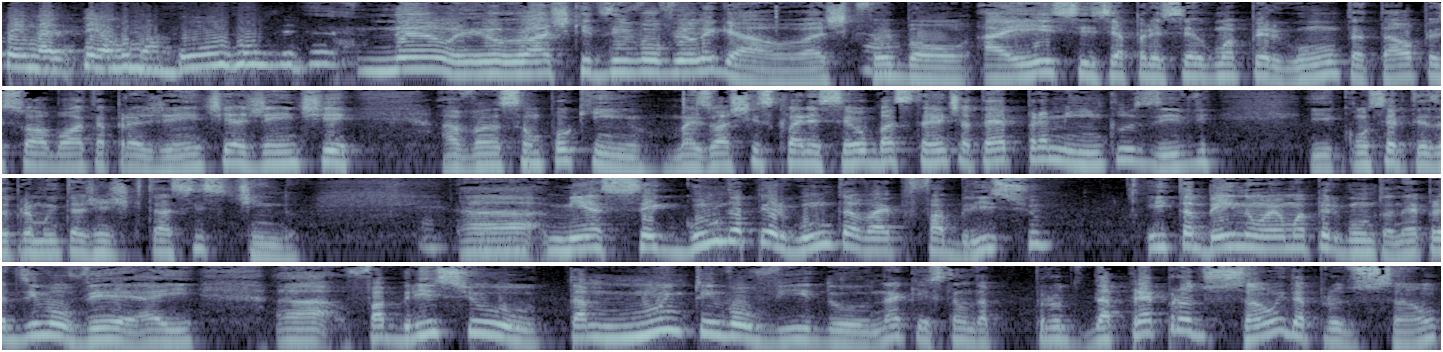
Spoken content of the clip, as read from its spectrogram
Tem, mais, tem alguma dúvida? Não, eu acho que desenvolveu legal. Eu acho que foi tá. bom. Aí, se, se aparecer alguma pergunta, tal, o pessoal bota pra gente e a gente avança um pouquinho. Mas eu acho que esclareceu bastante, até para mim, inclusive, e com certeza para muita gente que está assistindo. Uh, minha segunda pergunta vai para o Fabrício. E também não é uma pergunta, né? Para desenvolver aí, uh, Fabrício está muito envolvido na questão da, da pré-produção e da produção,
